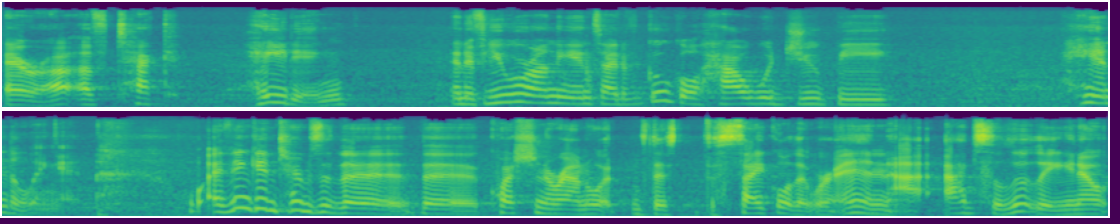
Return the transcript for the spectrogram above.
era of tech hating? And if you were on the inside of Google, how would you be handling it? Well, I think in terms of the, the question around what the, the cycle that we're in, absolutely. You know,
